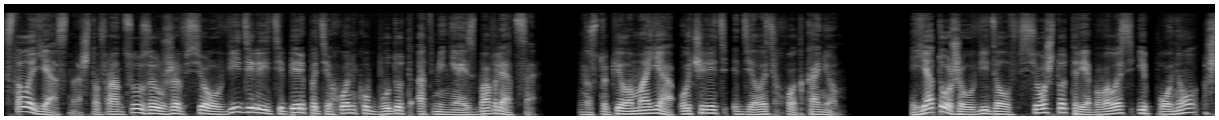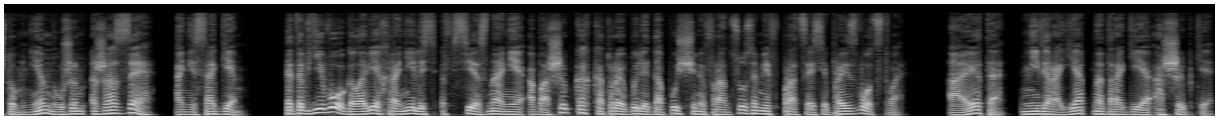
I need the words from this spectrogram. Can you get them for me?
Стало ясно, что французы уже все увидели и теперь потихоньку будут от меня избавляться. Наступила моя очередь делать ход конем. Я тоже увидел все, что требовалось, и понял, что мне нужен Жозе, а не Сагем. Это в его голове хранились все знания об ошибках, которые были допущены французами в процессе производства. А это невероятно дорогие ошибки.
